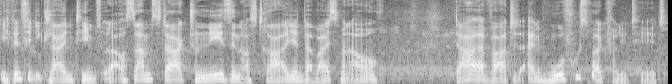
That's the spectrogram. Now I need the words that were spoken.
Ich bin für die kleinen Teams. Oder auch Samstag, Tunesien, Australien, da weiß man auch, da erwartet eine hohe Fußballqualität.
